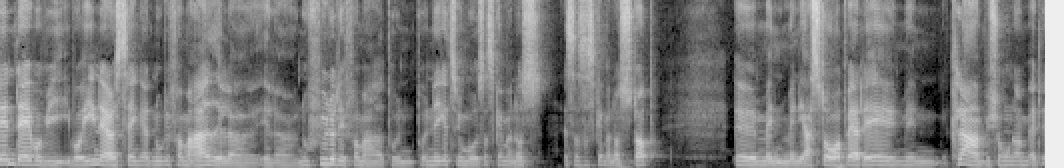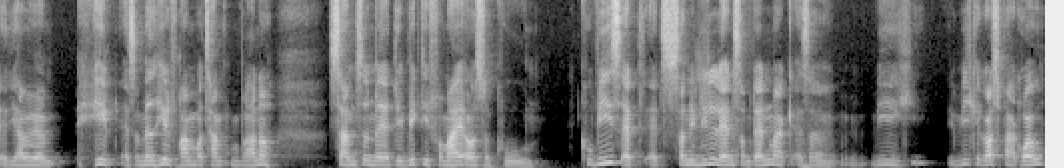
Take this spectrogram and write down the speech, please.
den dag, hvor, vi, hvor en af os tænker, at nu er det for meget, eller, eller nu fylder det for meget på en, på en negativ måde, så skal man også, altså, så skal man også stoppe. Øh, men, men jeg står op hver dag med en klar ambition om, at, at jeg vil være helt, altså med helt frem, hvor tampen brænder, samtidig med, at det er vigtigt for mig også at kunne, kunne vise, at, at sådan et lille land som Danmark, altså vi, vi kan godt sparke røv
